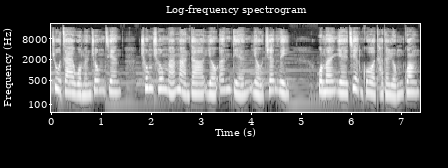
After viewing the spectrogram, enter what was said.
住在我们中间，充充满满的有恩典，有真理。我们也见过他的荣光，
